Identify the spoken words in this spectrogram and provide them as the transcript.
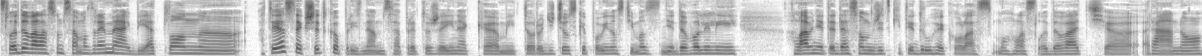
Sledovala som samozrejme aj biatlon a to je asi tak všetko, priznám sa, pretože inak mi to rodičovské povinnosti moc nedovolili. Hlavne teda som vždy tie druhé kola mohla sledovať e, ráno.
